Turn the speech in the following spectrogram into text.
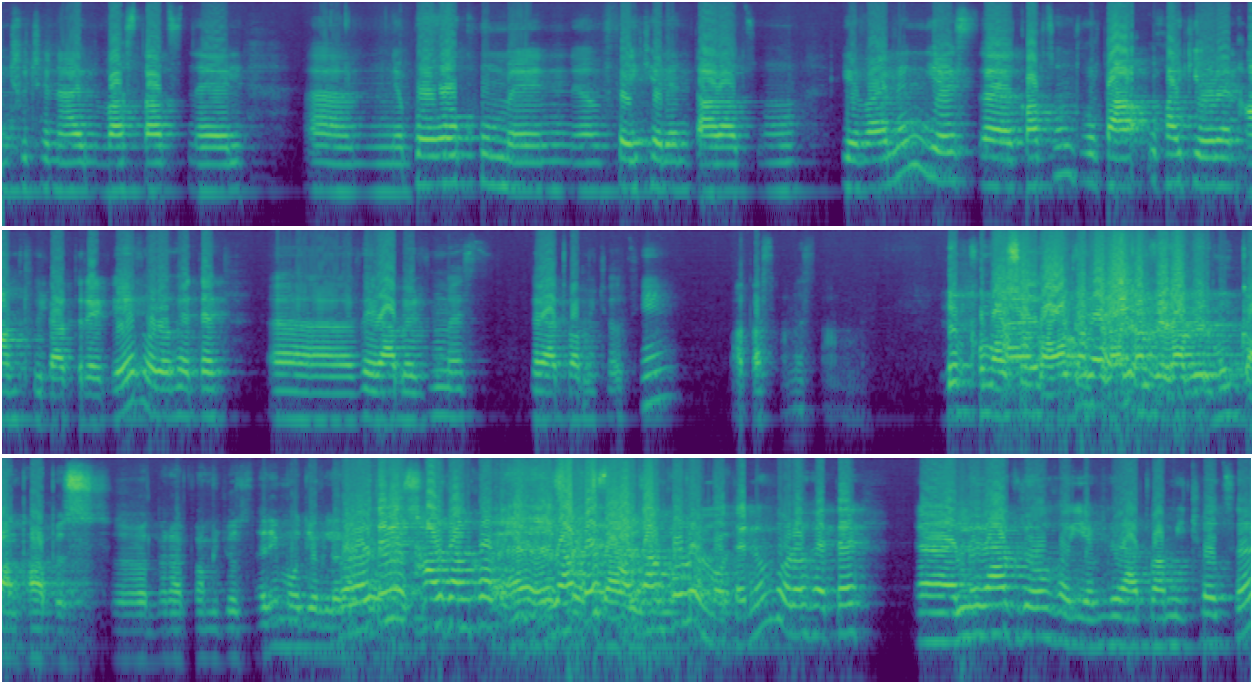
ինչու՞ չէ նաև նվաստացնել, բողոքում են, ֆեյքեր են տարածում եւ այլն, ես կարծում եմ, որ դա ուղղակիորեն անթույլատրելի է, որովհետեւ վերաբերվում է լրատվամիջոցին, պատասխանը ստանում է։ Իրենք քո մասով բավական դրական վերաբերմունք կան թափս լրատվամիջոցների մոտ եւ լրատվամիջոցների Որովհետեւ հարգանքով, իրապես հարգանքով եմ մոտենում, որովհետեւ լրագրողը եւ լրատվամիջոցը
